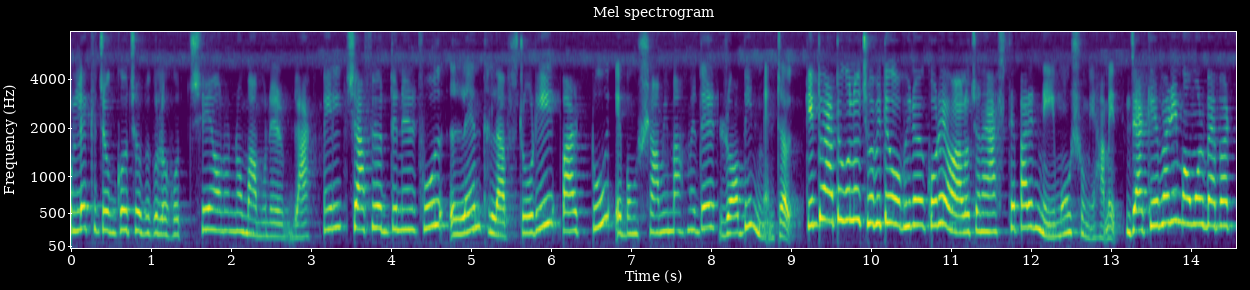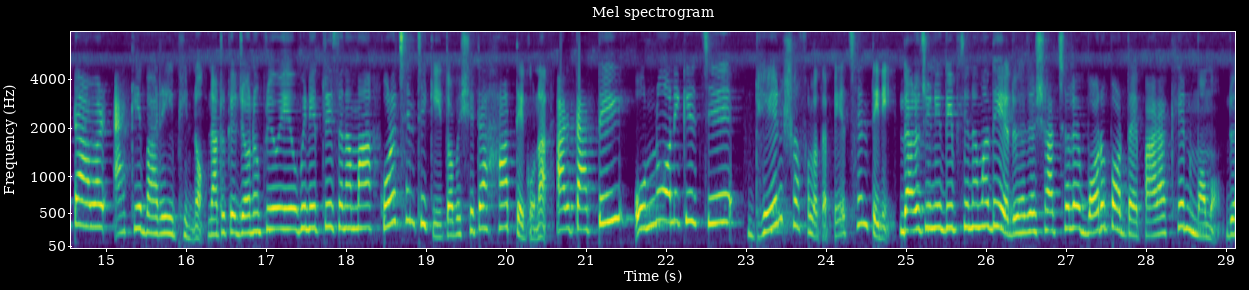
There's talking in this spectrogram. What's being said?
উল্লেখযোগ্য ছবিগুলো হচ্ছে অনন্য মামুনের ব্ল্যাকমেল শাফিউদ্দিনের full length love story, part two এবং শামীম আহমেদের রবিন মেন্টাল। কিন্তু এতগুলো ছবিতে অভিনয় করেও আলোচনায় আসতে পারেননি মৌসুমী হামিদ। যাকে, এবারই মমর ব্যাপারটা আবার একেবারেই ভিন্ন। নাটকের জনপ্রিয় এই অভিনেত্রী সিনেমা করেছেন ঠিকই তবে সেটা হাতে গোনা। আর তাতেই অন্য অনেকের চেয়ে ঢের সফলতা পেয়েছেন তিনি। দারুচিনি দ্বীপ সিনেমা দিয়ে দুই সালে বড় পর্দায় পা রাখেন মম। দুই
